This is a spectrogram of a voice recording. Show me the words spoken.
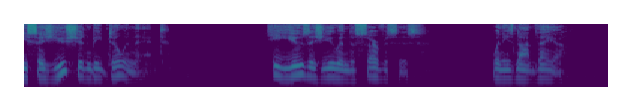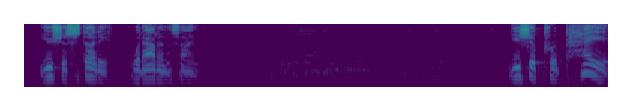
He says, You shouldn't be doing that. He uses you in the services when He's not there. You should study without an assignment. You should prepare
